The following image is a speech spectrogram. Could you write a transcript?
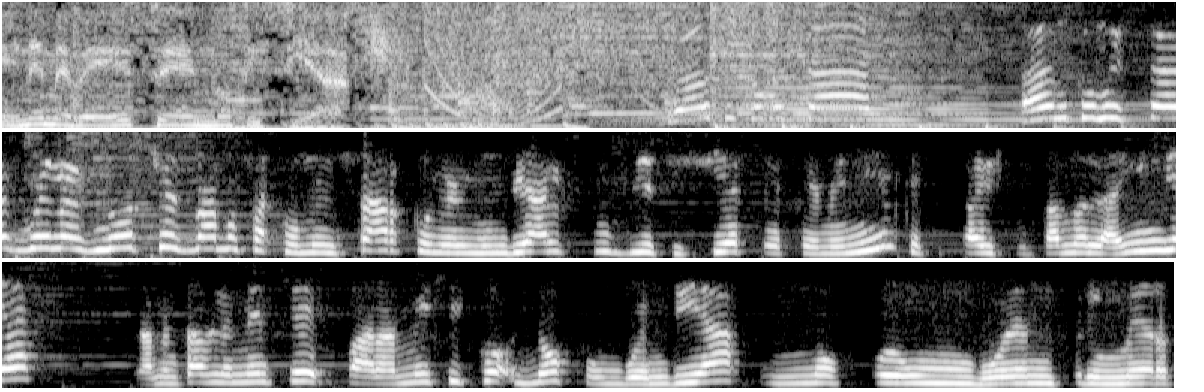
en MBS Noticias. Rosy, ¿cómo estás? ¿cómo estás? Buenas noches. Vamos a comenzar con el Mundial Sub-17 femenil que se está disputando en la India. Lamentablemente para México no fue un buen día, no fue un buen primer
